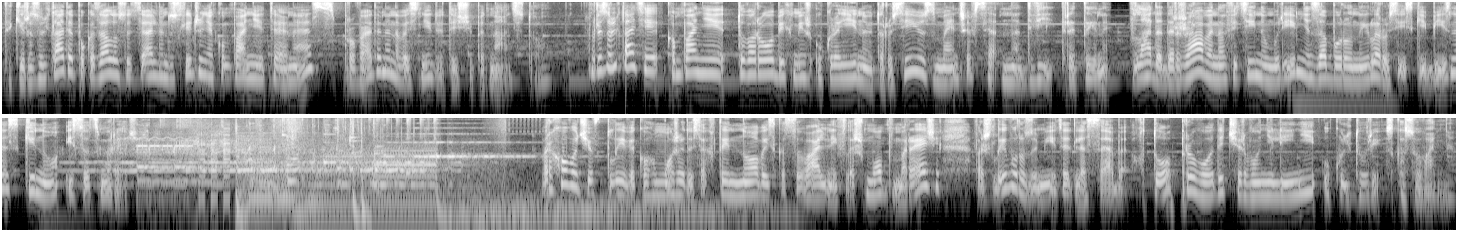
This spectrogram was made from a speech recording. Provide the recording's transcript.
Такі результати показало соціальне дослідження компанії ТНС, проведене навесні 2015-го. В результаті кампанії товарообіг між Україною та Росією зменшився на дві третини. Влада держави на офіційному рівні заборонила російський бізнес, кіно і соцмережі. Враховуючи вплив, якого може досягти новий скасувальний флешмоб в мережі, важливо розуміти для себе, хто проводить червоні лінії у культурі скасування.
